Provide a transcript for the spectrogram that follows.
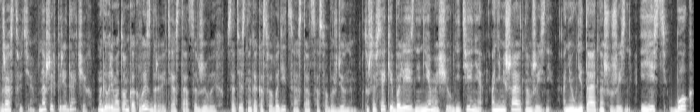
Здравствуйте! В наших передачах мы говорим о том, как выздороветь и остаться в живых. Соответственно, как освободиться и остаться освобожденным. Потому что всякие болезни, немощи, угнетения, они мешают нам в жизни. Они угнетают нашу жизнь. И есть Бог,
